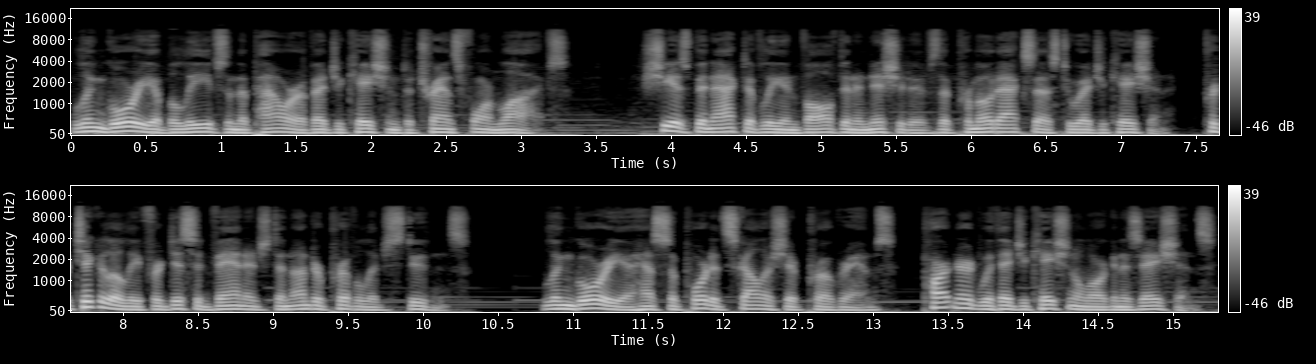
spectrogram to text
Longoria believes in the power of education to transform lives. She has been actively involved in initiatives that promote access to education, particularly for disadvantaged and underprivileged students. Longoria has supported scholarship programs, partnered with educational organizations,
